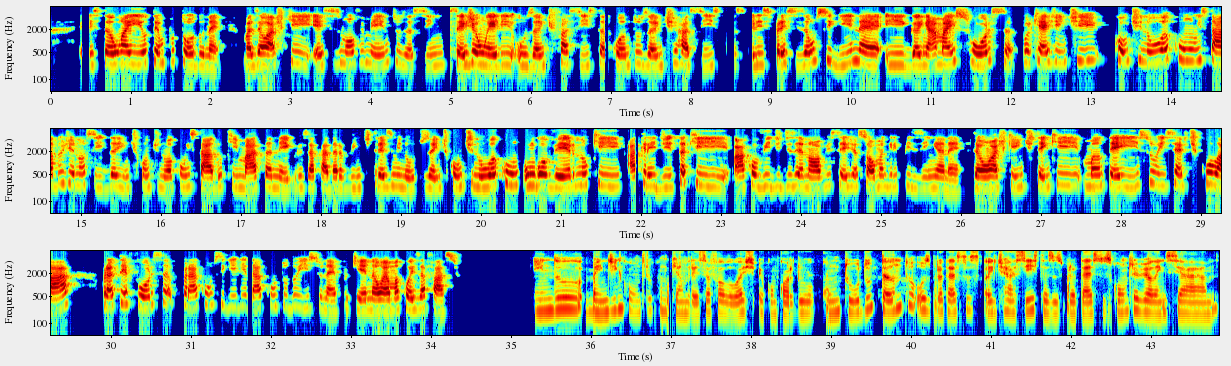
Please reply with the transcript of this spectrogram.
eles estão aí o tempo todo, né? Mas eu acho que esses movimentos, assim, sejam eles os antifascistas quanto os antirracistas, eles precisam seguir, né, e ganhar mais força, porque a gente continua com um Estado genocida, a gente continua com um Estado que mata negros a cada 23 minutos, a gente continua com um governo que acredita que a Covid-19 seja só uma gripezinha, né? Então, acho que a gente tem que manter isso e se articular para ter força para conseguir lidar com tudo isso, né? Porque não é uma coisa fácil. Indo bem de encontro com o que a Andressa falou, eu concordo com tudo, tanto os protestos antirracistas, os protestos contra a violência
